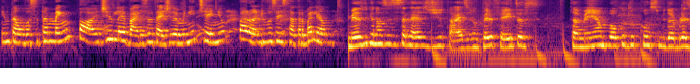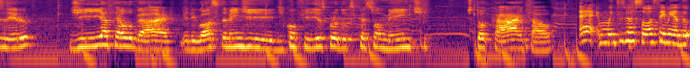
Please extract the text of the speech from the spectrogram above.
Então, você também pode levar a estratégia do omnichannel para onde você está trabalhando. Mesmo que nossas estratégias digitais sejam perfeitas, também é um pouco do consumidor brasileiro de ir até o lugar. Ele gosta também de, de conferir os produtos pessoalmente de tocar e tal. É, muitas pessoas têm medo.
